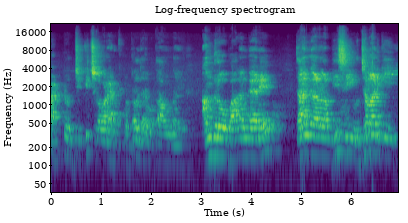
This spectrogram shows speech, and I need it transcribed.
పట్టు చిక్కించుకోవడానికి కుట్రలు జరుగుతూ ఉన్నాయి. అందులో భాగంగానే తెలంగాణలో బీసీ ఉద్యమానికి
